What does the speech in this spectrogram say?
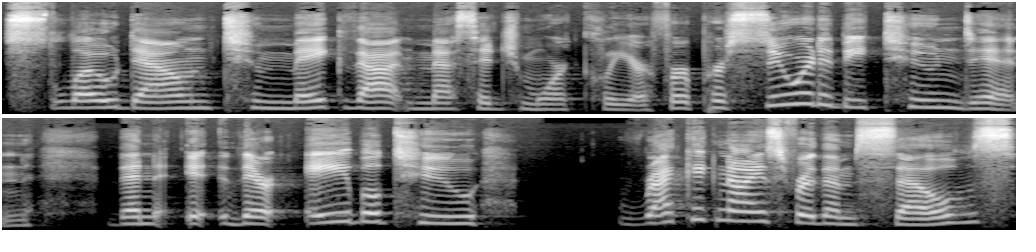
slow down to make that message more clear. For a pursuer to be tuned in, then it, they're able to recognize for themselves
